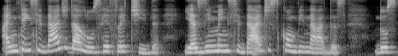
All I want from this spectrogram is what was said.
A intensidade da luz refletida e as imensidades combinadas dos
